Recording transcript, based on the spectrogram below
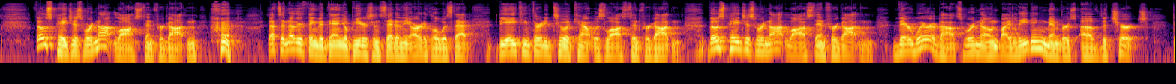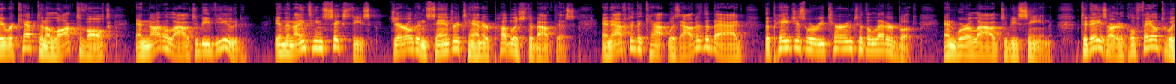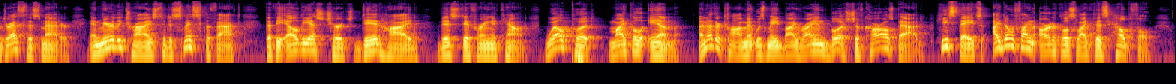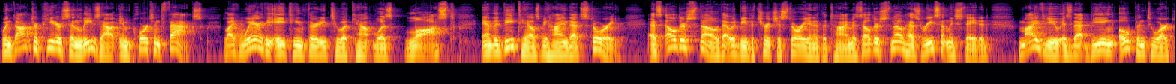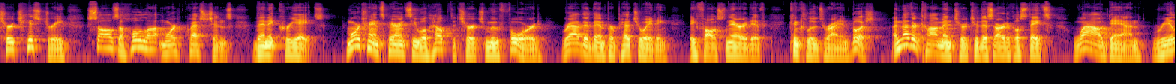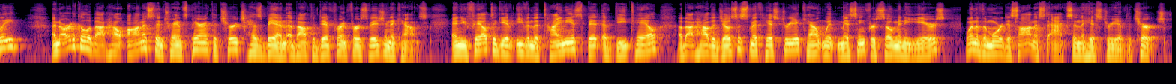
Those pages were not lost and forgotten. That's another thing that Daniel Peterson said in the article was that the 1832 account was lost and forgotten. Those pages were not lost and forgotten. Their whereabouts were known by leading members of the church. They were kept in a locked vault and not allowed to be viewed. In the 1960s, Gerald and Sandra Tanner published about this, and after the cat was out of the bag, the pages were returned to the letter book and were allowed to be seen. Today's article failed to address this matter and merely tries to dismiss the fact that the LDS Church did hide this differing account. Well put, Michael M. Another comment was made by Ryan Bush of Carlsbad. He states, I don't find articles like this helpful. When Dr. Peterson leaves out important facts, like where the 1832 account was lost and the details behind that story. As Elder Snow, that would be the church historian at the time, as Elder Snow has recently stated, my view is that being open to our church history solves a whole lot more questions than it creates. More transparency will help the church move forward rather than perpetuating a false narrative, concludes Ryan Bush. Another commenter to this article states, Wow, Dan, really? An article about how honest and transparent the church has been about the different First Vision accounts, and you fail to give even the tiniest bit of detail about how the Joseph Smith history account went missing for so many years, one of the more dishonest acts in the history of the church.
